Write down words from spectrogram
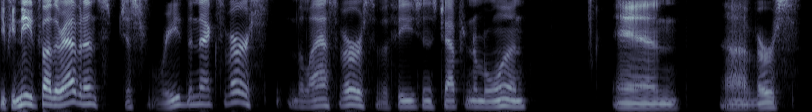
If you need further evidence, just read the next verse, the last verse of Ephesians chapter number one and uh, verse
